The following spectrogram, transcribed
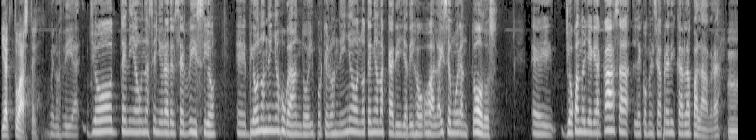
y actuaste. Buenos días. Yo tenía una señora del servicio, eh, vio unos niños jugando y porque los niños no tenían mascarilla, dijo, ojalá y se mueran todos. Eh, yo cuando llegué a casa le comencé a predicar la palabra. Mm.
